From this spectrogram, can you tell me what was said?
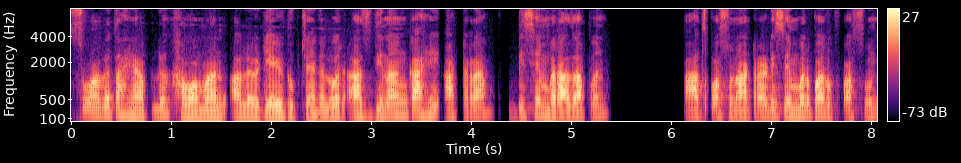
स्वागत आहे आपलं हवामान अलर्ट या युट्यूब चॅनलवर आज दिनांक आहे अठरा डिसेंबर. आज आपण आजपासून अठरा डिसेंबरपासून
